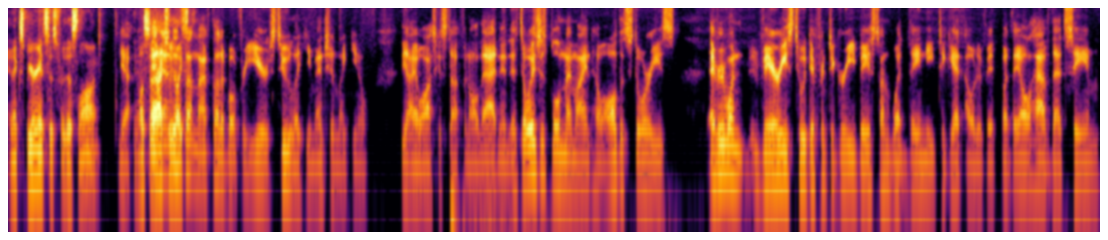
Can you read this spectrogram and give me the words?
and experiences for this long. Yeah. You know, so And- and actually, that's like, something I've thought about for years too. Like you mentioned, like you know, the ayahuasca stuff and all that, and it, it's always just blown my mind how all the stories, everyone varies to a different degree based on what they need to get out of it, but they all have that same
